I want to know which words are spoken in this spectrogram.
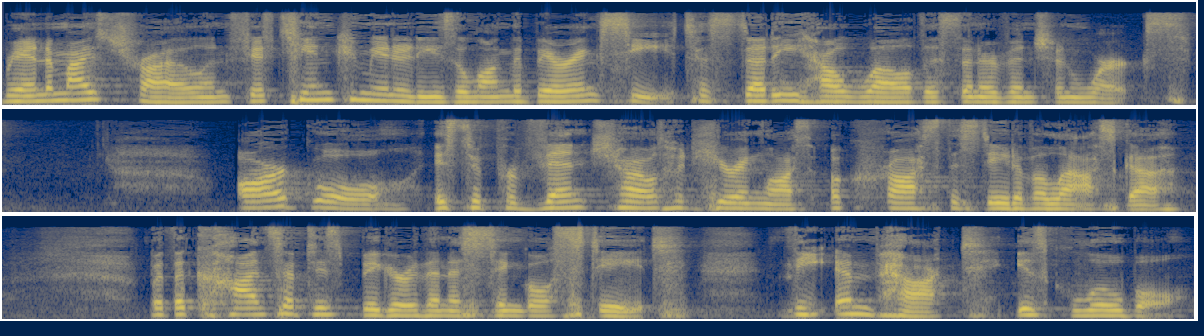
randomized trial in 15 communities along the Bering Sea to study how well this intervention works. Our goal is to prevent childhood hearing loss across the state of Alaska. But the concept is bigger than a single state. The impact is global.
